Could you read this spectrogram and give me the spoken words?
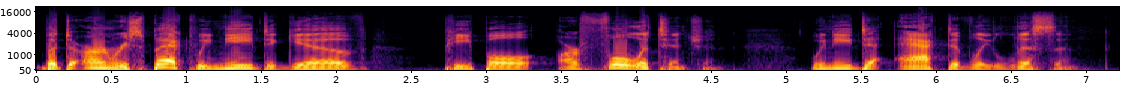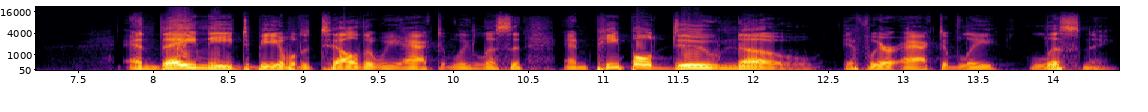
But to earn respect, we need to give people our full attention. We need to actively listen. And they need to be able to tell that we actively listen. And people do know if we are actively listening.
